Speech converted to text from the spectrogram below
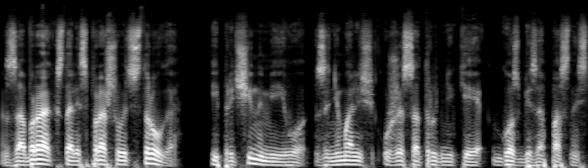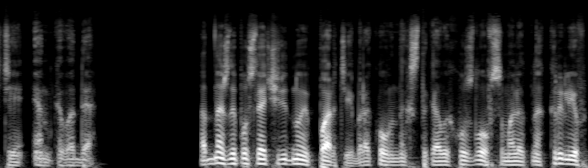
За брак стали спрашивать строго, и причинами его занимались уже сотрудники госбезопасности НКВД. Однажды после очередной партии бракованных стыковых узлов самолетных крыльев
